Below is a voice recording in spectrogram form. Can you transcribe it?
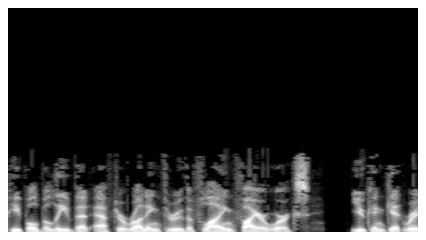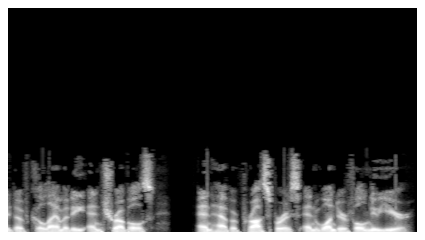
People believe that after running through the flying fireworks, you can get rid of calamity and troubles, and have a prosperous and wonderful new year.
